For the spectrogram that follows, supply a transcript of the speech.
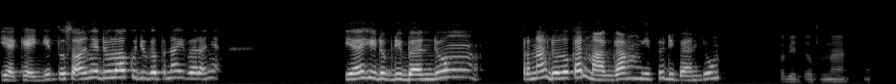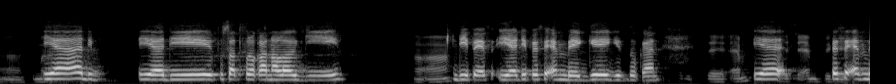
ya kayak gitu. Soalnya dulu aku juga pernah ibaratnya ya hidup di Bandung pernah dulu kan magang gitu di Bandung. Oh gitu pernah. Iya uh, di iya di pusat vulkanologi. Uh-huh. di PV iya di PVMBG gitu kan. Iya PVMB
